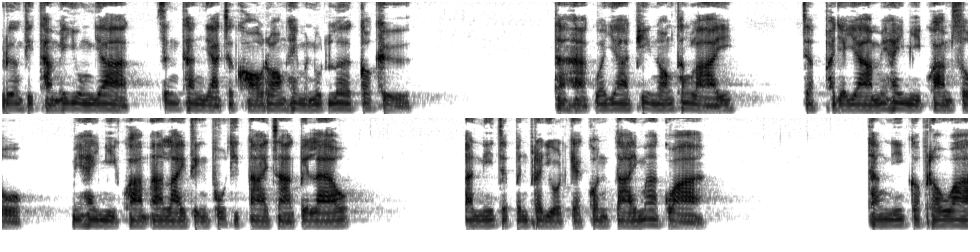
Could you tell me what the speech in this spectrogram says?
เรื่องที่ทำให้ยุ่งยาก ซึ่งท่านอยากจะขอร้องให้มนุษย์เลิกก็คือ ถ้าหากว่าญาติพี่น้องทั้งหลาย จะพยายามไม่ให้มีความโศก ไม่ให้มีความอาลัยถึงผู้ที่ตายจากไปแล้ว อันนี้จะเป็นประโยชน์แก่คนตายมากกว่า ทั้งนี้ก็เพราะว่า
